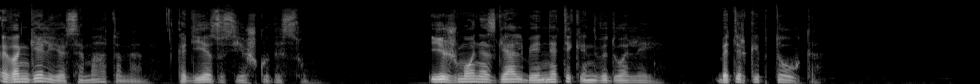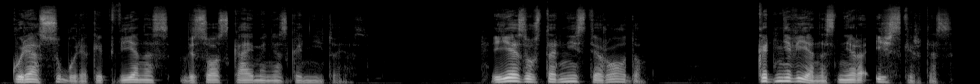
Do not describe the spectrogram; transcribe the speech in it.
Evangelijose matome, kad Jėzus ieško visų. Jis žmonės gelbėja ne tik individualiai, bet ir kaip tauta, kurią subūrė kaip vienas visos kaimenės ganytojas. Jėzaus tarnystė rodo, kad ne vienas nėra išskirtas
